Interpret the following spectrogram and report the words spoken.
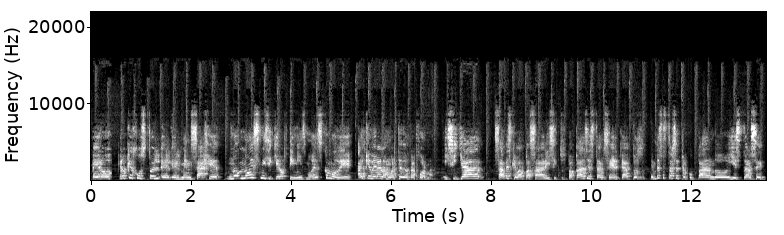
pero creo que justo el, el, el mensaje no, no es ni siquiera optimismo, es como de hay que ver a la muerte de otra forma. Y si ya sabes que va a pasar y si tus papás ya están cerca, pues en vez de estarse preocupando y estarse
